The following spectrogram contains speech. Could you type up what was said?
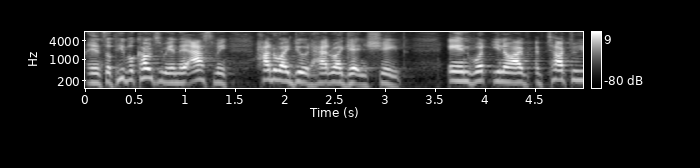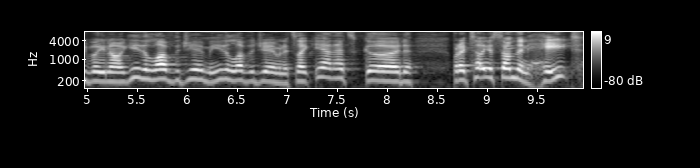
And so people come to me and they ask me, how do I do it? How do I get in shape? And what, you know, I've, I've talked to people, you know, you need to love the gym, you need to love the gym. And it's like, yeah, that's good. But I tell you something, hate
